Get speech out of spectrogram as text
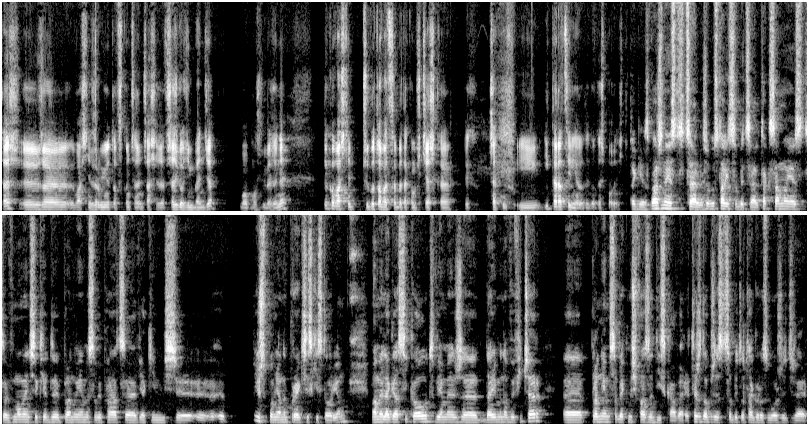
też, y, że właśnie zrobimy to w skończonym czasie, że w 6 godzin będzie, bo możliwe, że nie, tylko właśnie przygotować sobie taką ścieżkę tych czeków i iteracyjnie do tego też podejść. Tak jest. Ważny jest cel, żeby ustalić sobie cel. Tak samo jest w momencie, kiedy planujemy sobie pracę w jakimś y, y, już wspomnianym projekcie z historią. Mamy legacy code, wiemy, że dajemy nowy feature, planujemy sobie jakąś fazę discovery. Też dobrze jest sobie to tak rozłożyć, że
